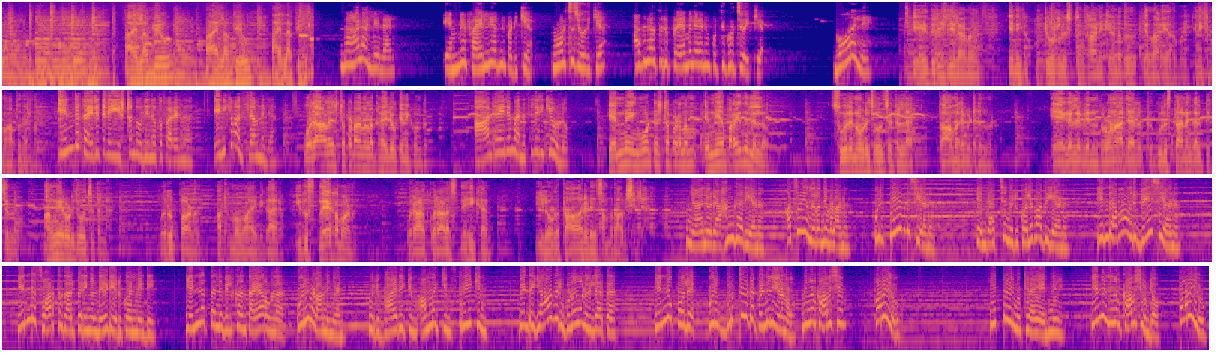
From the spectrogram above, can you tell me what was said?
I love you I love you I love you നാണല്ലേ Lal? M A final ഇയറിന് പഠിക്കുക. നോട്ട്സ് ചോദിക്കുക. അതിനകത്തൊരു പ്രേമലേഖനം കുത്തിക്കുറിച്ച് വയ്ക്കുക. ബോറല്ലേ? ഏത് രീതിയിലാണ് എനിക്ക് കുട്ടിയോടുള്ള ഇഷ്ടം കാണിക്കേണ്ടത് എന്നറിയാതെ പോയി. എനിക്ക് മാപ്പ് തരണം. എന്ത് ധൈര്യത്തിന് ഈ ഇഷ്ടം തോന്നിയെന്നൊക്കെ പറയുന്നത്? എനിക്ക് മനസ്സിലാവുന്നില്ല. ഒരാളെ ഇഷ്ടപ്പെടാനുള്ള ധൈര്യമൊക്കെ എനിക്കുണ്ട്. ആ ധൈര്യം മനസ്സിലിരിക്കേ ഉള്ളൂ എന്നെ ഇങ്ങോട്ട് ഇഷ്ടപ്പെടണം എന്ന് ഞാൻ പറയുന്നില്ലല്ലോ. സൂര്യനോട് ചോദിച്ചിട്ടല്ല താമര വിടരുന്നത്. ഏകലവ്യൻ ദ്രോണാചാര്യർക്ക് ഗുരുസ്ഥാനം കൽപ്പിച്ചത് അങ്ങേരോട് ചോദിച്ചിട്ടല്ല. വെറുപ്പാണ് അധമമായ വികാരം. ഇത് സ്നേഹമാണ്. ഒരാൾക്കൊരാളെ സ്നേഹിക്കാൻ ഈ ലോകത്ത് ആരുടെ സമ്മതം ആവശ്യമില്ല ഞാൻ ഒരു അഹങ്കാരിയാണ്. അസൂയ നിറഞ്ഞവളാണ്. ഒരു തേവിടിശിയാണ് എന്റെ അച്ഛൻ ഒരു കൊലപാതകയാണ്. എന്റെ അമ്മ ഒരു വേശിയാണ് എന്റെ സ്വാർത്ഥ താല്പര്യങ്ങൾ നേടിയെടുക്കുവാൻ വേണ്ടി എന്നെ തന്നെ വിൽക്കാൻ തയ്യാറുള്ള ഒരുവളാണ് ഞാൻ. ഒരു ഭാര്യയ്ക്കും അമ്മയ്ക്കും സ്ത്രീക്കും വേണ്ട യാതൊരു ഗുണങ്ങളും ഇല്ലാത്ത എന്നെ പോലെ ഒരു വൃത്തിയുടെ പെണ്ണിനെയാണോ നിങ്ങൾക്ക് ആവശ്യം? പറയൂ. ഇത്രയുമൊക്കെയായ എന്നെ. എന്നെ നിങ്ങൾക്ക് ആവശ്യമുണ്ടോ? പറയൂ.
